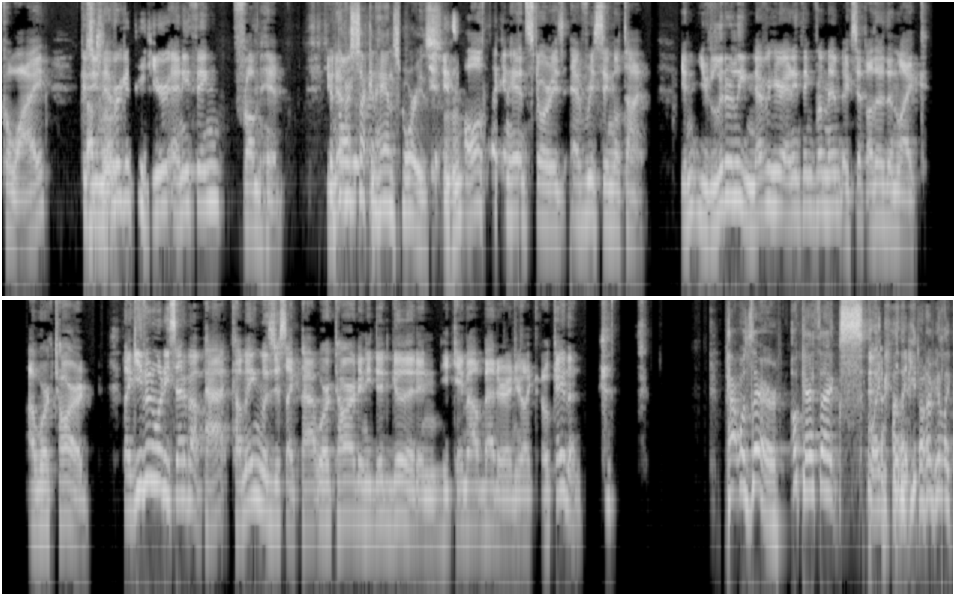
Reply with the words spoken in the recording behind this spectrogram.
Kawhi because you never get to hear anything from him you it's never all get to- secondhand stories. It's Mhm. all secondhand stories every single time. You, you literally never hear anything from him except other than like I worked hard. Like even what he said about Pat coming was just like Pat worked hard and he did good and he came out better and you're like, okay then. Pat was there. Okay, thanks. Like, like you know what I mean? Like,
